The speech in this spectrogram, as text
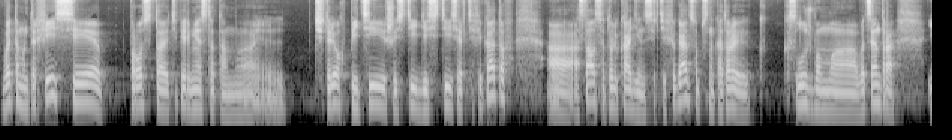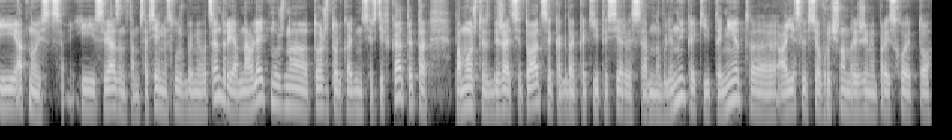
в этом интерфейсе просто теперь вместо там 4, 5, 6, 10 сертификатов а, остался только один сертификат, собственно, который к службам э, в-центра и относится. И связан там со всеми службами в-центра. И обновлять нужно тоже только один сертификат. Это поможет избежать ситуации, когда какие-то сервисы обновлены, какие-то нет. Э, а если все в ручном режиме происходит, то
